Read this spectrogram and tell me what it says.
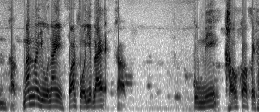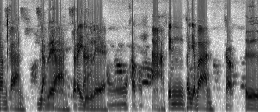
มครับ มันมาอยู่ในฟอสโฟยิบไลท์ครับ กลุ่มนี้เขาก็ไปทำการจัดการไปดูแลอ๋อครับครับ อ่า เป็นพยาบาลครับ เออ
